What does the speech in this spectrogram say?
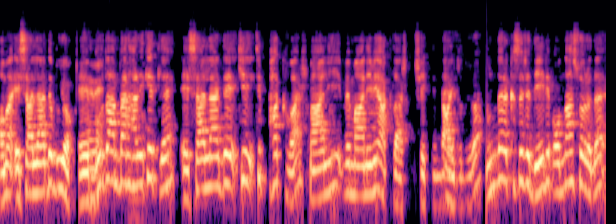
Ama eserlerde bu yok. Ee, evet. Buradan ben hareketle eserlerdeki tip hak var. Mali ve manevi haklar şeklinde evet. ayrılıyor. Bunlara kısaca değinip ondan sonra da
